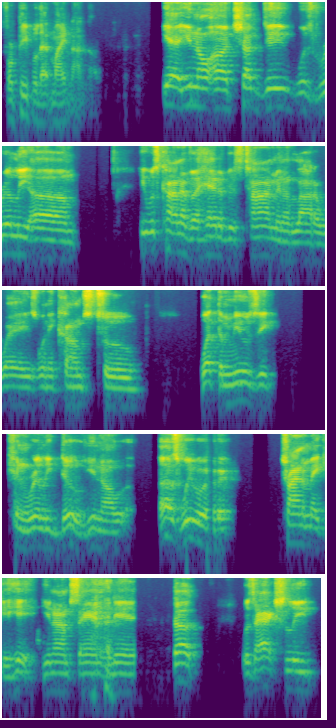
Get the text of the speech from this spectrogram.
for people that might not know. Yeah, you know, uh, Chuck D was really um, he was kind of ahead of his time in a lot of ways when it comes to what the music can really do. You know, us, we were trying to make a hit, you know what I'm saying? And then Chuck was actually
